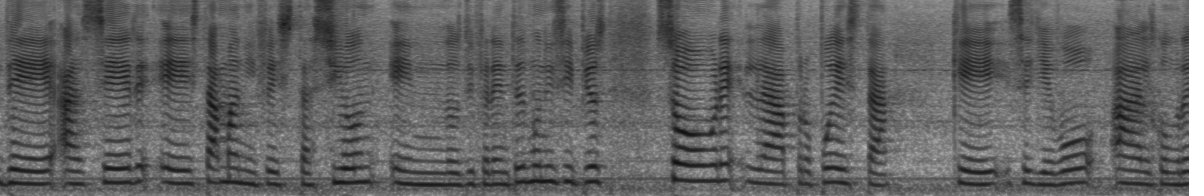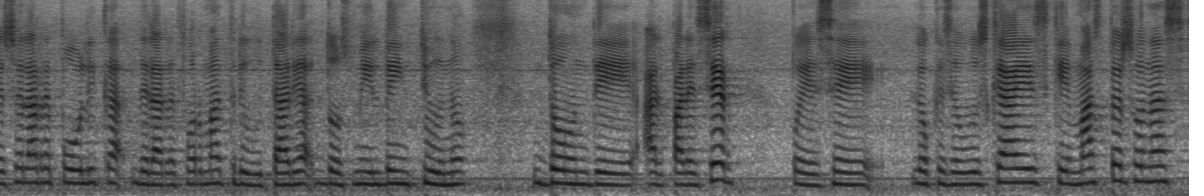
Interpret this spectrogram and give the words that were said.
de hacer esta manifestación en los diferentes municipios sobre la propuesta que se llevó al Congreso de la República de la reforma tributaria 2021, donde al parecer, pues eh, lo que se busca es que más personas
